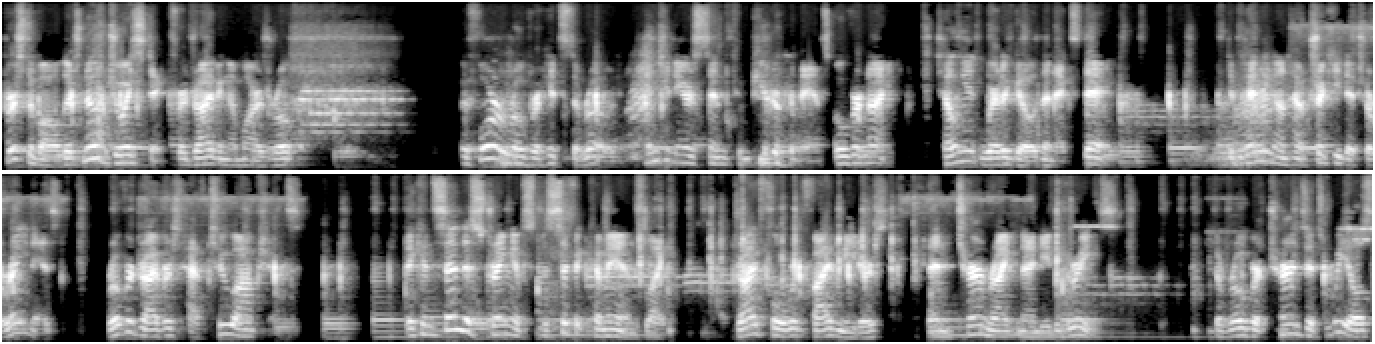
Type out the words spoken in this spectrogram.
First of all, there's no joystick for driving a Mars rover. Before a rover hits the road, engineers send computer commands overnight, telling it where to go the next day. Depending on how tricky the terrain is, rover drivers have two options. They can send a string of specific commands like drive forward 5 meters, then turn right 90 degrees. The rover turns its wheels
